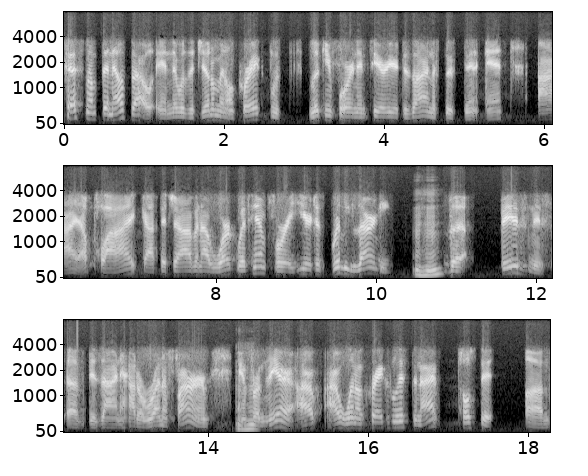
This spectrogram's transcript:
test something else out." And there was a gentleman on Craigslist looking for an interior design assistant, and I applied, got the job, and I worked with him for a year, just really learning Mm-hmm. the business of design and how to run a firm. And from there, I, I went on Craigslist and I posted um,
